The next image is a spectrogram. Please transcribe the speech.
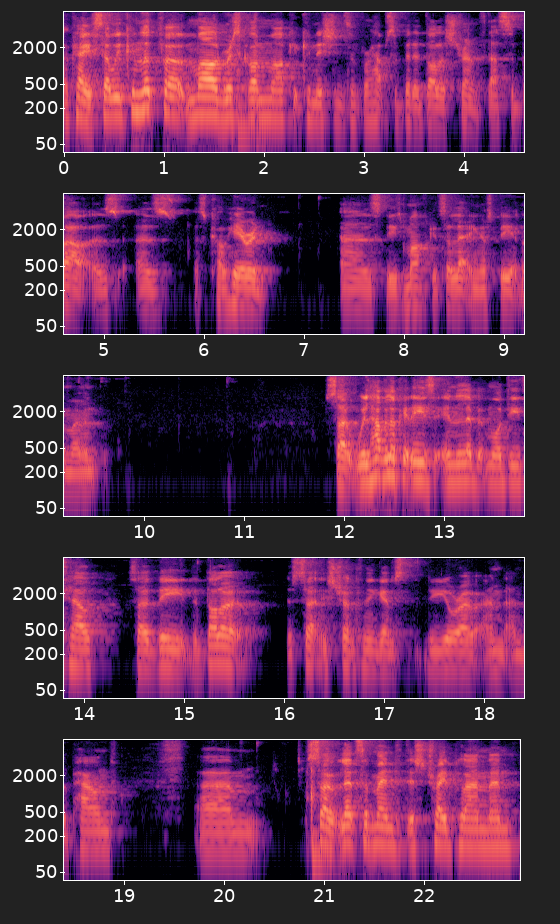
Okay, so we can look for mild risk on market conditions and perhaps a bit of dollar strength. That's about as as as coherent as these markets are letting us be at the moment. So we'll have a look at these in a little bit more detail. So the the dollar is certainly strengthening against the euro and and the pound. Um, so let's amend this trade plan then.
